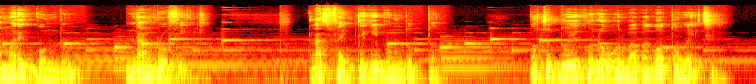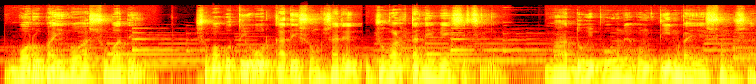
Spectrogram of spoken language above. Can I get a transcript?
আমার এক বন্ধু নাম রফিক। ক্লাস ফাইভ থেকেই বন্ধুত্ব। বছর দুয়েক হলো ওর বাবা গত হয়েছে। বড় ভাই হওয়ার সুবাদে স্বভাবতই ওর কাঁধেই সংসারে জোয়ালটা নেমে এসেছিল। মা, দুই বোন এবং তিন ভাইয়ের সংসার।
